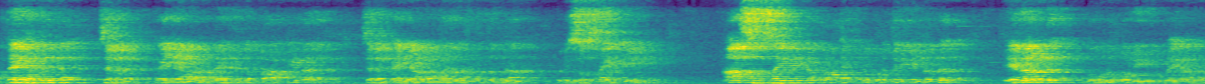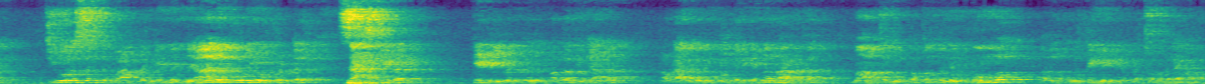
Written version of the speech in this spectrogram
അദ്ദേഹത്തിന്റെ ചില കയ്യാളം അദ്ദേഹത്തിന്റെ പാർട്ടിയുടെ ചില കയ്യാളന്മാർ നടത്തുന്ന ഒരു സൊസൈറ്റിയുണ്ട് ആ സൊസൈറ്റിയുടെ പ്രോജക്റ്റിന് കൊടുത്തിരിക്കുന്നത് ഏതാണ്ട് നൂറ് കോടി രൂപയാണ് ടൂറിസം ഡിപ്പാർട്ട്മെന്റിൽ നിന്ന് ഞാനും കൂടി ഒപ്പിട്ട് സാക്സിയുടെ കീഴിൽ വരുന്ന ഒരു പദ്ധതിക്കാണ് അവിടെ അനുമതി കൊടുത്തിരിക്കുന്നത്. അടുത്ത മാർച്ച് മുപ്പത്തൊന്നിന് മുമ്പ് അത് പൂർത്തീകരിക്കേണ്ട ചുമതലയാണ്.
